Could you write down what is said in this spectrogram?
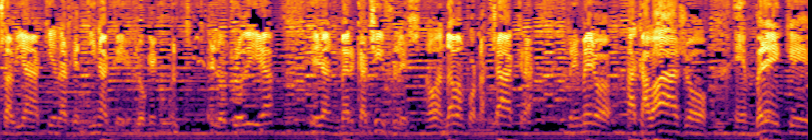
sabían aquí en la Argentina que lo que conté el otro día eran mercachifles, ¿no? Andaban por las chacras, primero a caballo, en breque,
